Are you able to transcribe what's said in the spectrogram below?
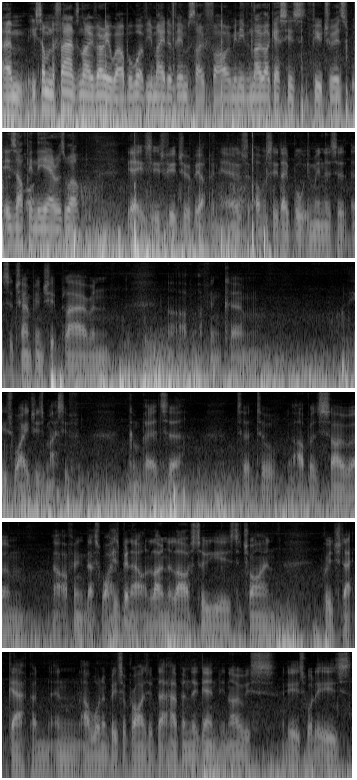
Um, he's someone the fans know very well. But what have you made of him so far? I mean, even though I guess his future is is up in the air as well. Yeah, his, his future will be up in the air. obviously, they brought him in as a, as a championship player, and I, I think um, his wage is massive compared to to, to others. So um, I think that's why he's been out on loan the last two years to try and bridge that gap. And, and I wouldn't be surprised if that happened again. You know, it's, it is what it is.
